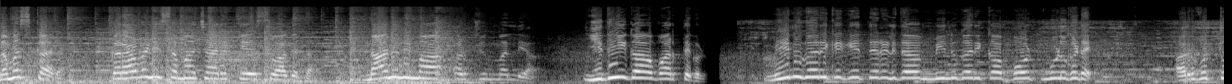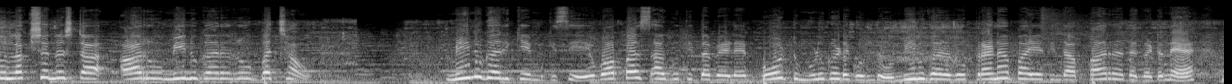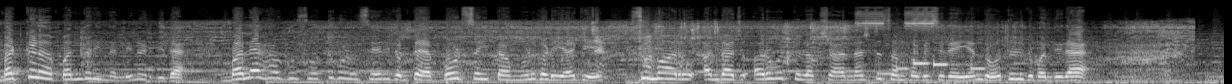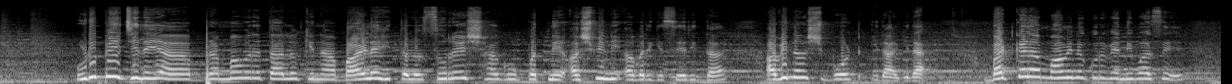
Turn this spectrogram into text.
ನಮಸ್ಕಾರ. ಕರಾವಳಿ ಸಮಾಚಾರಕ್ಕೆ ಸ್ವಾಗತ. ನಾನು ನಿಮ್ಮ ಅರ್ಜುನ್ ಮಲ್ಯ. ಇದೀಗ ವಾರ್ತೆಗಳು. ಮೀನುಗಾರಿಕೆಗೆ ತೆರಳಿದ ಮೀನುಗಾರಿಕಾ ಬೋಟ್ ಮುಳುಗಡೆ. ಅರವತ್ತು ಲಕ್ಷ ನಷ್ಟ, ಆರು ಮೀನುಗಾರರು ಬಚಾವ್. ಮೀನುಗಾರಿಕೆ ಮುಗಿಸಿ ವಾಪಸ್ ಆಗುತ್ತಿದ್ದ ವೇಳೆ ಬೋಟ್ ಮುಳುಗಡೆಗೊಂಡು ಮೀನುಗಾರರು ಪ್ರಾಣಾಪಾಯದಿಂದ ಪಾರಾದ ಘಟನೆ ಭಟ್ಕಳ ಬಂದರಿನಲ್ಲಿ ನಡೆದಿದೆ. ಬಲೆ ಹಾಗೂ ಸೊತ್ತುಗಳು ಸೇರಿದಂತೆ ಬೋಟ್ ಸಹಿತ ಮುಳುಗಡೆಯಾಗಿ ಸುಮಾರು ಅಂದಾಜು ಅರವತ್ತು ಲಕ್ಷ ನಷ್ಟ ಸಂಭವಿಸಿದೆ ಎಂದು ತಿಳಿದು ಬಂದಿದೆ. ಉಡುಪಿ ಜಿಲ್ಲೆಯ ಬ್ರಹ್ಮಾವರ ತಾಲೂಕಿನ ಬಾಳೆಹಿತ್ತಲು ಸುರೇಶ್ ಹಾಗೂ ಪತ್ನಿ ಅಶ್ವಿನಿ ಅವರಿಗೆ ಸೇರಿದ್ದ ಅವಿನಾಶ್ ಬೋಟ್ ಇದಾಗಿದೆ. ಭಟ್ಕಳ ಮಾವಿನ ಕುರುವೆ ನಿವಾಸಿ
